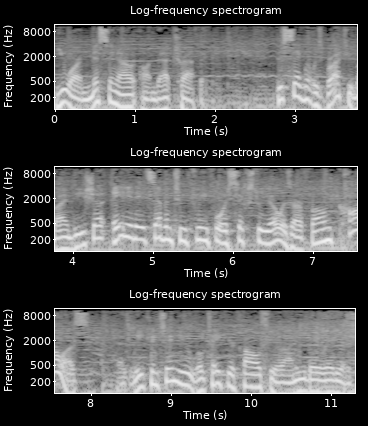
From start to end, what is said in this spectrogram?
you are missing out on that traffic. This segment was brought to you by Endicia. 888-723-4630 is our phone. Call us. As we continue, we'll take your calls here on eBay Radio's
